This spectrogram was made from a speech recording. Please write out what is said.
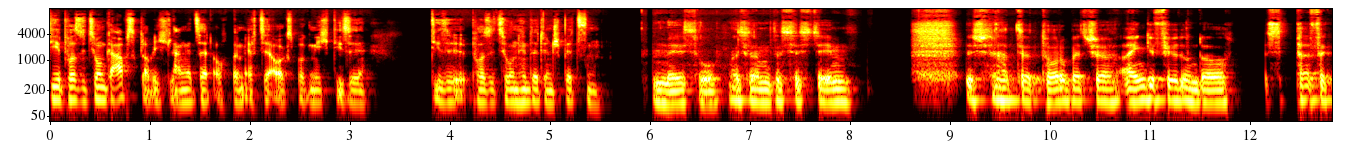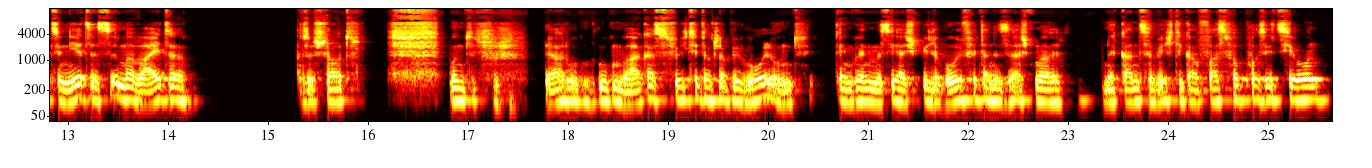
die Position gab es, glaube ich, lange Zeit auch beim FC Augsburg nicht, diese, diese Position hinter den Spitzen. Nee, so. Also das System das hat der Torobet schon eingeführt und da perfektioniert es immer weiter. Also schaut. Und ja, Ruben, Ruben Vargas fühlt sich da, glaube ich, wohl. Und ich denke, wenn man sich als Spieler wohlfühlt, dann ist es erstmal nicht ganz so wichtig, auf was für Position.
